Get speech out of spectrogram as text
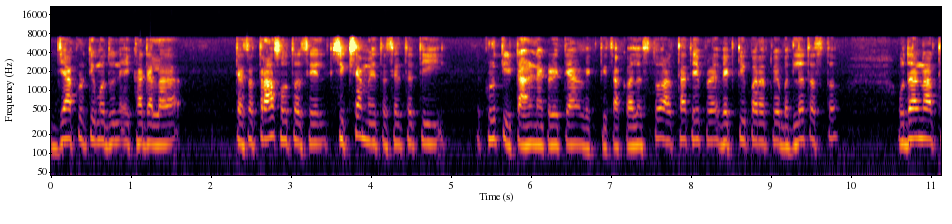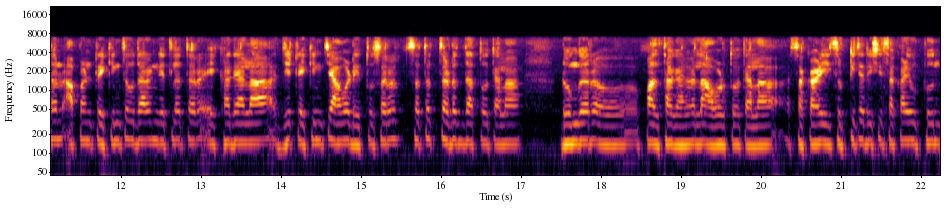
ज्या कृतीमधून एखाद्याला त्याचा त्रास होत असेल शिक्षा मिळत असेल तर ती कृती टाळण्याकडे त्या व्यक्तीचा कल असतो. अर्थात हे प्र व्यक्तिपरत्वे बदलत असतं. उदाहरणार्थ आपण ट्रेकिंगचं उदाहरण घेतलं तर एखाद्याला जी ट्रेकिंगची आवड आहे तो सरळ सतत चढत जातो. त्याला डोंगर पालथा घालायला आवडतो. त्याला सकाळी सुट्टीच्या दिवशी सकाळी उठून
